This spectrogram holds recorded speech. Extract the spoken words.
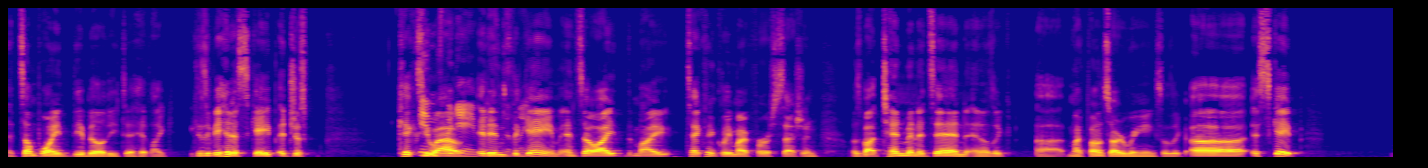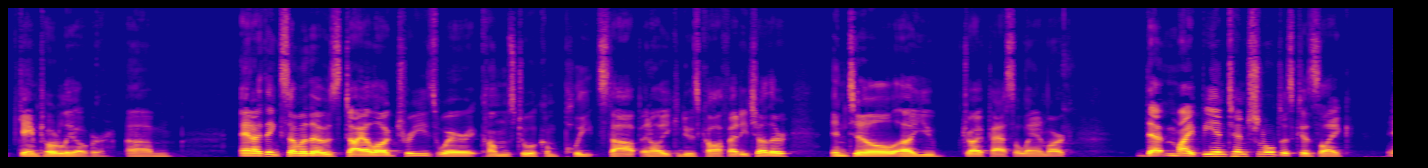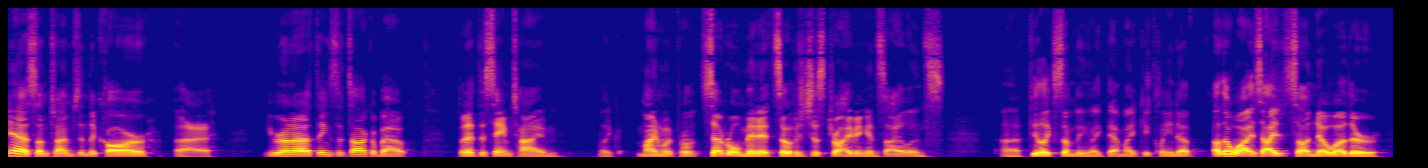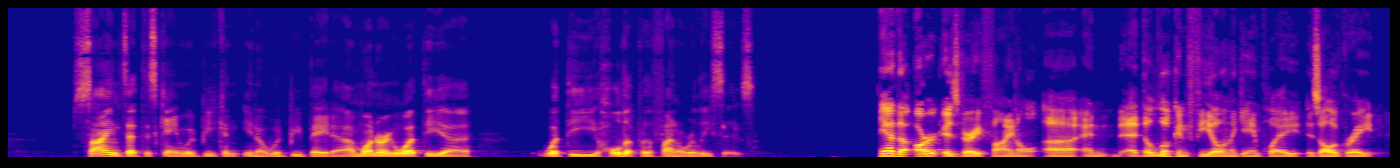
at some point the ability to hit like because if you hit escape, it just kicks you Ends the out. It ends the game, and so I my technically my first session was about ten minutes in, and I was like, uh, my phone started ringing, so I was like, uh, escape. Game totally over. Um, and I think some of those dialogue trees where it comes to a complete stop and all you can do is cough at each other until uh, you drive past a landmark, that might be intentional just because, like, yeah, sometimes in the car, uh, you run out of things to talk about. But at the same time, like, mine went for several minutes, so it was just driving in silence. Uh, I feel like something like that might get cleaned up. Otherwise, I saw no other signs that this game would be, you know, would be beta. I'm wondering what the uh, what the holdup for the final release is. Yeah, the art is very final, uh, and the look and feel and the gameplay is all great.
